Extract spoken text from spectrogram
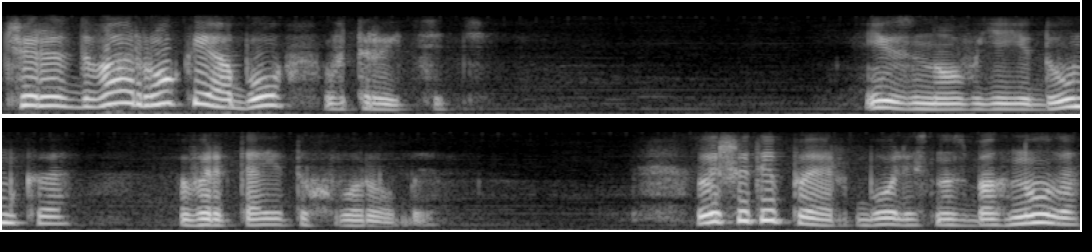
через два роки або в тридцять. І знов її думка вертає до хвороби. Лише тепер болісно збагнула,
